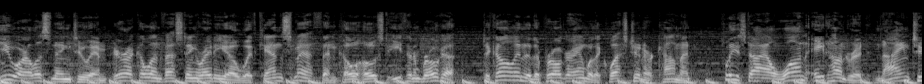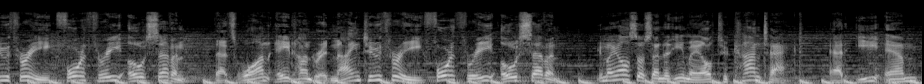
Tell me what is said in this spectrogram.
You are listening to Empirical Investing Radio with Ken Smith and co host Ethan Broga. To call into the program with a question or comment, please dial 1 800 923 4307. That's 1 800 923 4307. You may also send an email to contact at empiradio.com.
